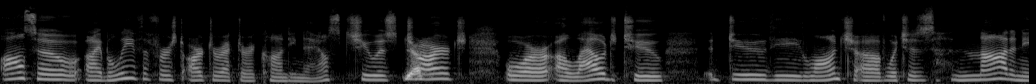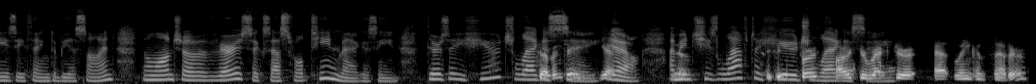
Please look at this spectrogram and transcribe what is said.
also, I believe, the first art director at Condé Nast. She was yes. charged or allowed to do the launch of, which is not an easy thing to be assigned, the launch of a very successful teen magazine. There's a huge legacy. Yes. Yeah. I yeah. mean, she's left a huge first legacy. Art director at Lincoln Center.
